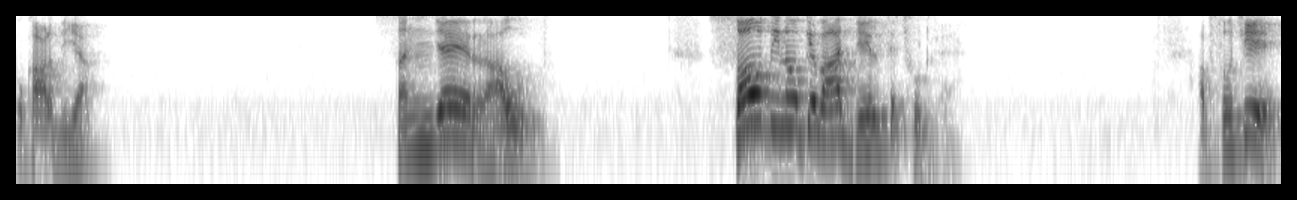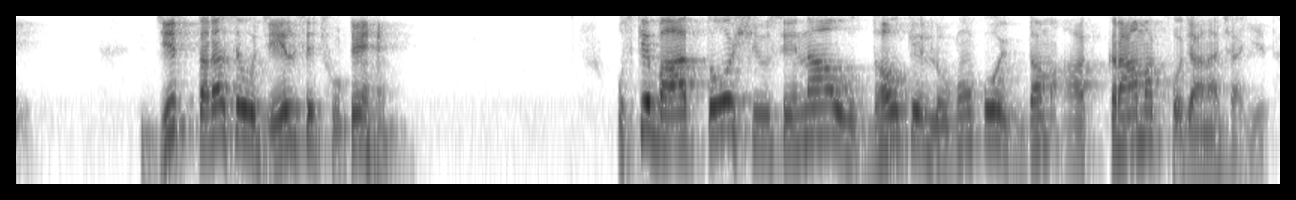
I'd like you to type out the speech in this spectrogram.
उखाड़ दिया। संजय राउत सौ दिनों के बाद जेल से छूट गए। अब सोचिए जिस तरह से वो जेल से छूटे हैं, उसके बाद तो शिवसेना उद्धव के लोगों को एकदम आक्रामक हो जाना चाहिए था।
